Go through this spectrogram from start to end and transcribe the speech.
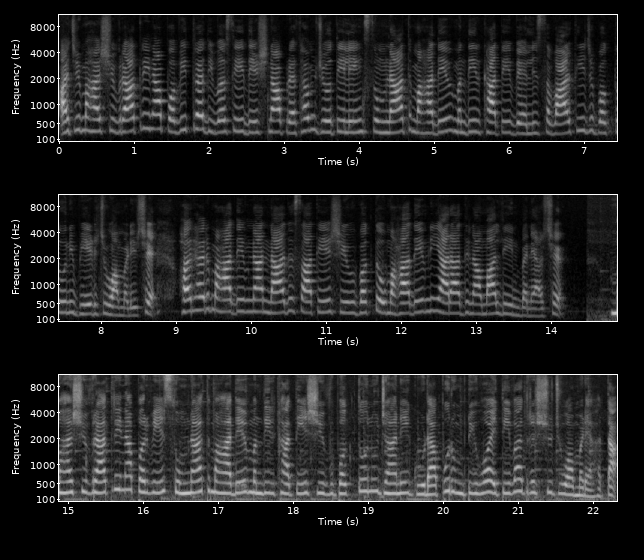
આજે મહાશિવરાત્રિના પવિત્ર દિવસે દેશના પ્રથમ જ્યોતિર્લિંગ સોમનાથ મહાદેવ મંદિર ખાતે વહેલી સવારથી જ ભક્તોની ભીડ જોવા મળી છે. હર હર મહાદેવના નાદ સાથે શિવ ભક્તો મહાદેવની આરાધનામાં લીન બન્યા છે. મહાશિવરાત્રિના પર્વે સોમનાથ મહાદેવ મંદિર ખાતે શિવ ભક્તોનું જાણે ઘોડાપુર ઉમટ્યું હોય તેવા દ્રશ્યો જોવા મળ્યા હતા.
